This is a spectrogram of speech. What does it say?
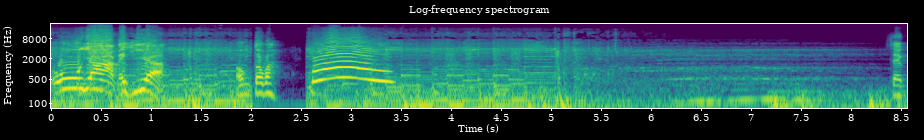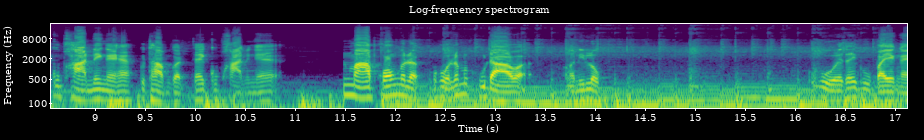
โอ้ยากไอ้เหี้ยเอาตรงปะ ให้กูผ่านได้ไงฮะ กูถามก่อนให้กูผ่านยังไงฮะมันมาพร้อมกันแบบโอ้โหแล้วมันกูดาวอะอันนี้หลบโอ้โหแล้วจะให้กูไปยังไง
